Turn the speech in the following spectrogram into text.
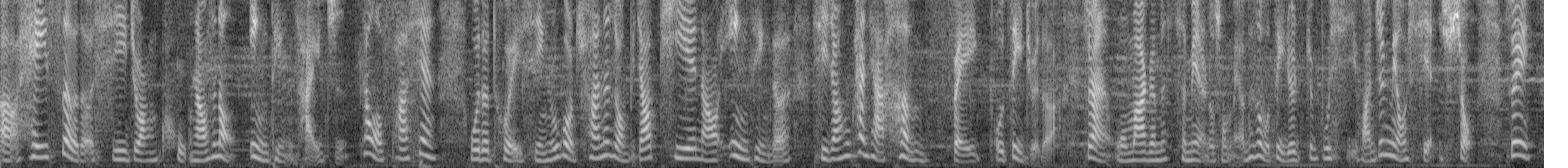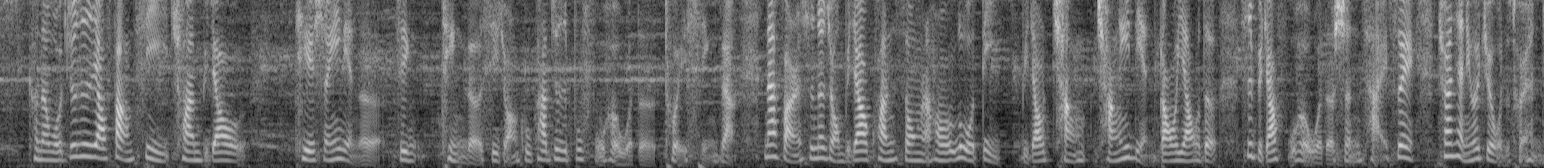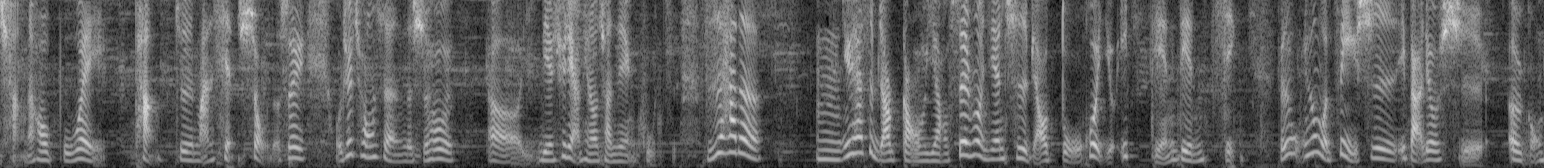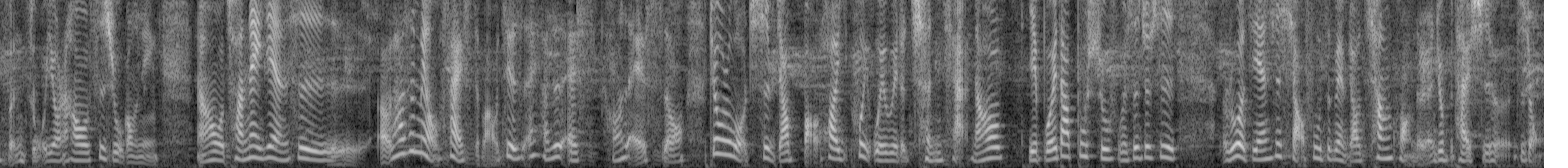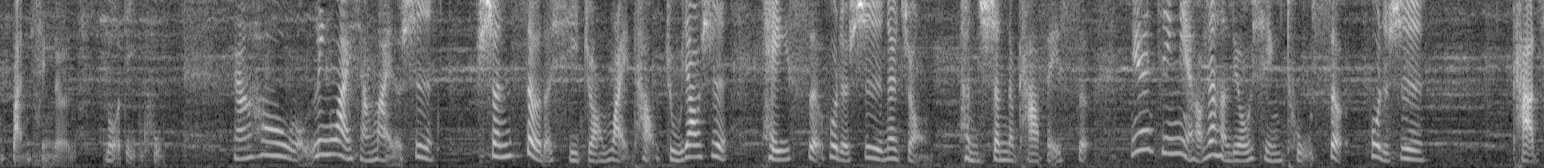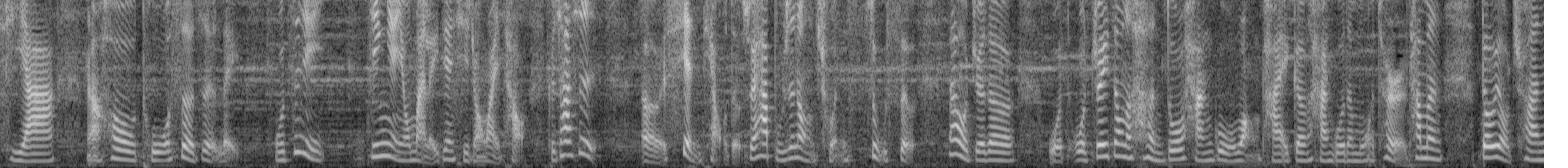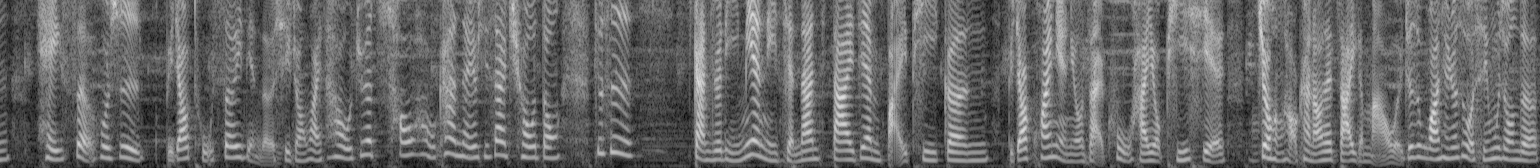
呃，黑色的西装裤，然后是那种硬挺材质。但我发现我的腿型，如果穿那种比较贴，然后硬挺的西装裤，看起来很肥。我自己觉得啦，虽然我妈跟身边人都说没有，但是我自己就就不喜欢，就没有显瘦。所以可能我就是要放弃穿比较。贴身一点的紧挺的西装裤，它就是不符合我的腿型，这样，那反而是那种比较宽松，然后落地比较长长一点、高腰的，是比较符合我的身材，所以穿起来你会觉得我的腿很长，然后不会胖，就是蛮显瘦的。所以我去冲绳的时候，呃，连续两天都穿这件裤子，只是它的。嗯，因为它是比较高腰，所以如果你今天吃的比较多，会有一点点紧。可是因为我自己是一百六十二公分左右，然后四十五公斤，然后我穿那件是呃，它是没有 size 的吧？我记得是哎，还是 S，好像是 S 哦。就如果我吃比较饱的话，会微微的撑起来，然后也不会到不舒服。可是就是如果今天是小腹这边比较猖狂的人，就不太适合这种版型的落地裤。然后我另外想买的是。深色的西装外套，主要是黑色或者是那种很深的咖啡色，因为今年好像很流行土色或者是卡其啊，然后驼色这类。我自己今年有买了一件西装外套，可是它是呃线条的，所以它不是那种纯素色。那我觉得我我追踪了很多韩国网拍跟韩国的模特儿，他们都有穿黑色或是。比较土色一点的西装外套，我觉得超好看的，尤其是在秋冬，就是感觉里面你简单搭一件白 T 跟比较宽一点牛仔裤，还有皮鞋就很好看，然后再扎一个马尾，就是完全就是我心目中的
